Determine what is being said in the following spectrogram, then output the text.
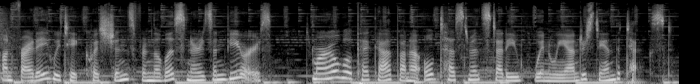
On Friday, we take questions from the listeners and viewers. Tomorrow, we'll pick up on an Old Testament study when we understand the text.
